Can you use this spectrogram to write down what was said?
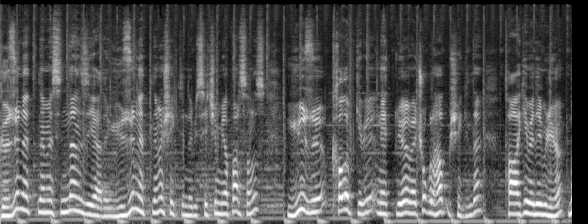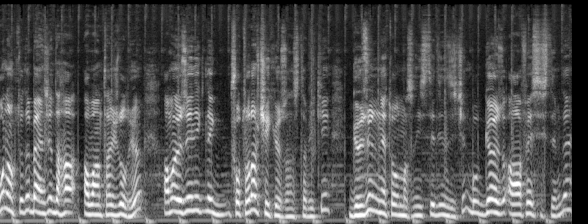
gözü netlemesinden ziyade yüzü netleme şeklinde bir seçim yaparsanız yüzü kalıp gibi netliyor ve çok rahat bir şekilde takip edebiliyor. Bu noktada bence daha avantajlı oluyor. Ama özellikle fotoğraf çekiyorsanız tabii ki gözün net olmasını istediğiniz için bu göz AF sistemi de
